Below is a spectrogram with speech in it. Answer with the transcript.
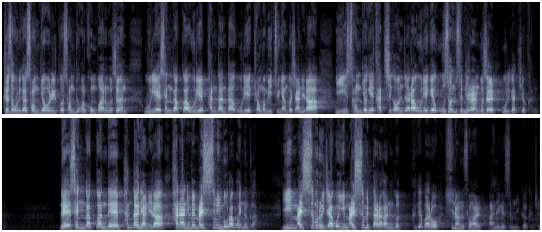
그래서 우리가 성경을 읽고 성경을 공부하는 것은 우리의 생각과 우리의 판단과 우리의 경험이 중요한 것이 아니라 이 성경의 가치가 언제나 우리에게 우선순위라는 것을 우리가 기억하는 거예요. 내 생각과 내 판단이 아니라 하나님의 말씀이 뭐라고 했는가? 이 말씀을 의지하고 이 말씀을 따라가는 것. 그게 바로 신앙생활 아니겠습니까? 그죠?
